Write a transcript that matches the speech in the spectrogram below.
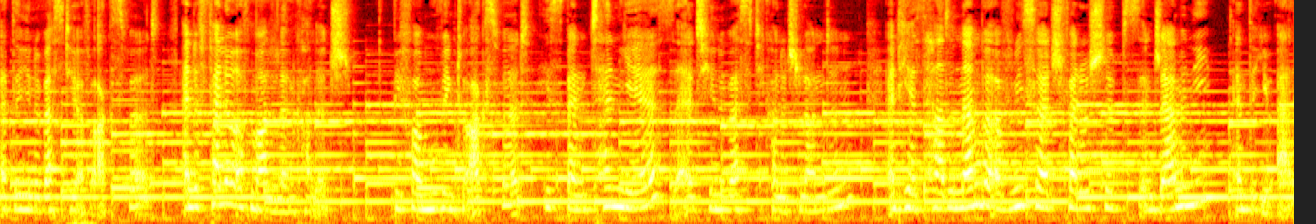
at the University of Oxford and a fellow of Magdalen College. Before moving to Oxford, he spent 10 years at University College London and he has held a number of research fellowships in Germany and the US,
